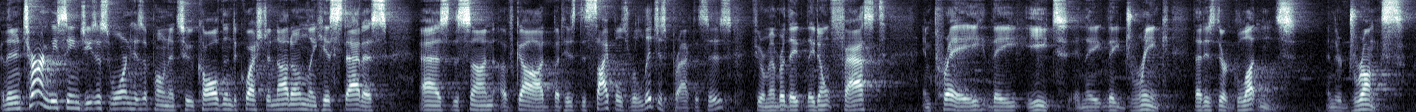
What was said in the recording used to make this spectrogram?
And then in turn, we've seen Jesus warn his opponents who called into question not only his status as the Son of God, but his disciples' religious practices. If you remember, they, they don't fast and pray, they eat and they, they drink that is, they're gluttons and they're drunks,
